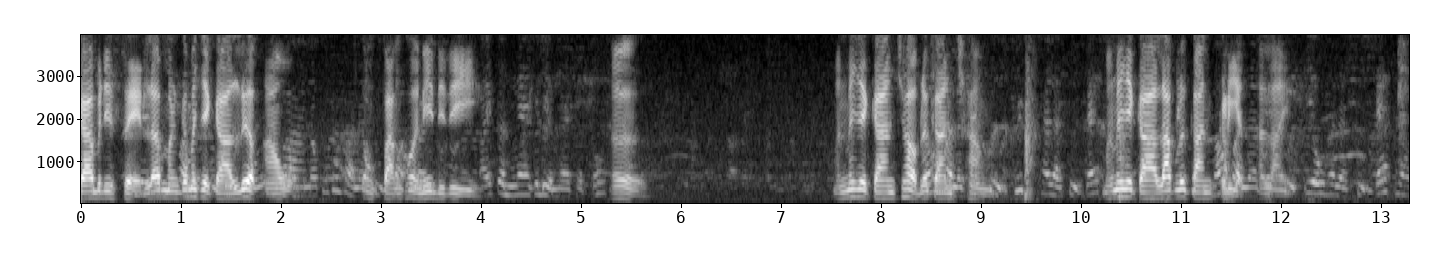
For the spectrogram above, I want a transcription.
การปฏิเสธแล้วมันก็ไม่ใช่การเลือกเอา Và nó cũng không phải là ต้อง sự ฟัง chọn ข้อนี้ lựa. ดี Hãy cần nghe cái điểm này thật tốt. ๆเออ มันไม่ใช่การชอบและ Nó การ không phải là ชัง cái sự thích hay là sự ghét. มันไม่ใช่การรักหรือการ Nó เกลียด phải là อะไร cái sự yêu hay là sự ghét nhau.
